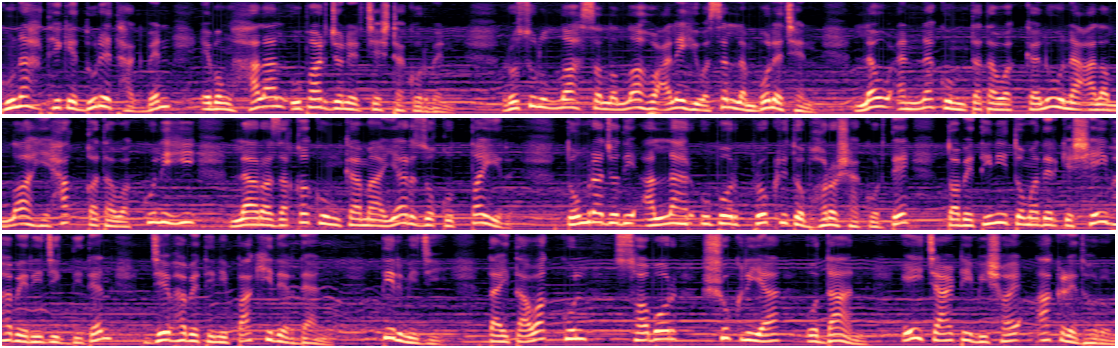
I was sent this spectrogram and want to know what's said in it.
গুনাহ থেকে দূরে থাকবেন এবং হালাল উপার্জনের চেষ্টা করবেন। রসুল্লাহ সাল্লাহ আলহি ওয়াসাল্লাম বলেছেন লৌ আন্নাকুম তাতাওয়াক্কালুনা আলাল্লাহি হাক্কা তাওয়াক্কুলিহি লা রাযাকাকুম কামা ইয়ারযুকুত তাইর তোমরা যদি আল্লাহর উপর প্রকৃত ভরসা করতে, তবে তিনি তোমাদেরকে সেইভাবে রিজিক দিতেন যেভাবে তিনি পাখিদের দেন। তিরমিজি, তাই তাওয়াক্কুল, সবর, শুক্রিয়া ও দান, এই চারটি বিষয় আঁকড়ে ধরুন।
